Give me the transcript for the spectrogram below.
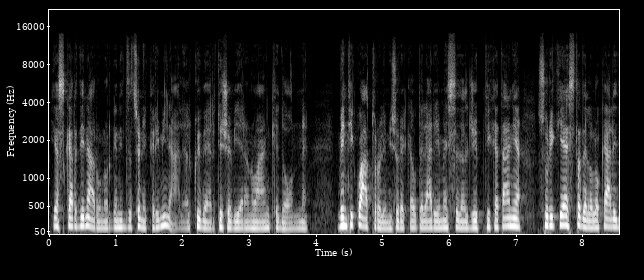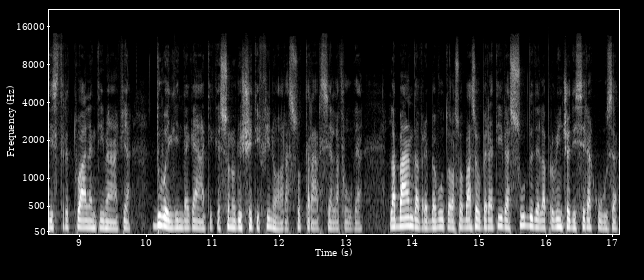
e a scardinare un'organizzazione criminale al cui vertice vi erano anche donne. 24 le misure cautelari emesse dal GIP di Catania su richiesta della locale distrettuale antimafia, due gli indagati che sono riusciti finora a sottrarsi alla fuga. La banda avrebbe avuto la sua base operativa a sud della provincia di Siracusa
